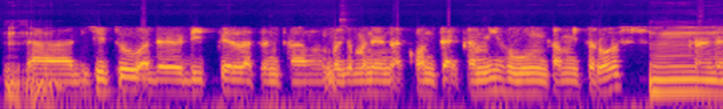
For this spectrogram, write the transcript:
Mm-mm. Uh, di situ ada detail lah tentang bagaimana nak contact kami, hubungi kami terus. Hmm. Kerana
